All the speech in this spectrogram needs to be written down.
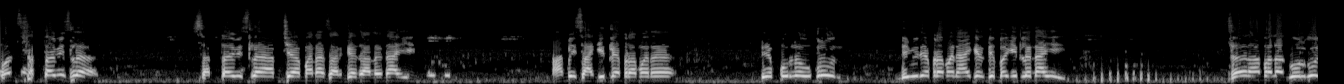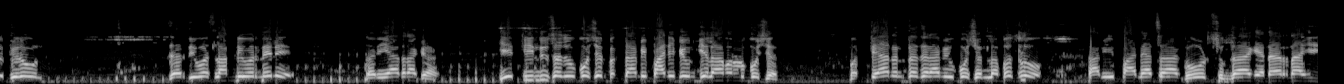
पण सत्तावीस ला सत्तावीस ला आमच्या मनासारखं झालं नाही. आम्ही सांगितल्याप्रमाणे ते पूर्ण उकळून निविदेप्रमाणे आहे ते बघितलं नाही. जर आम्हाला गोल गोल फिरवून जर दिवस लांबणीवर नेले तर याद राखा हे तीन दिवसाचं उपोषण फक्त आम्ही पाणी पिऊन केलं आम्हाला उपोषण. पण त्यानंतर जर आम्ही उपोषणला बसलो तर आम्ही पाण्याचा घोट सुद्धा घेणार नाही.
